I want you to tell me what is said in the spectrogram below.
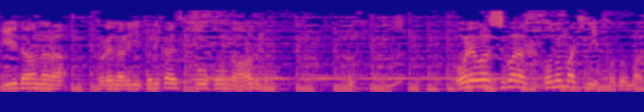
リーダーなら、それなりに取り返す方法があるだろう。俺はしばらくこの町にとどまる。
